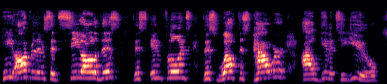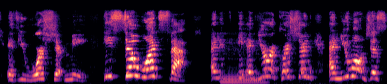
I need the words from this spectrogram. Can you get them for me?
He offered them and said, See all of this, this influence, this wealth, this power? I'll give it to you if you worship me. He still wants that. And if, mm. if you're a Christian and you won't just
